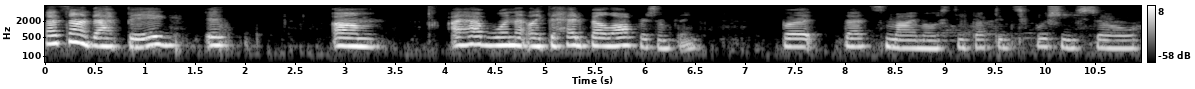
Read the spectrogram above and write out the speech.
that's not that big. It, um, I have one that like the head fell off or something. But that's my most defected squishy, so,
